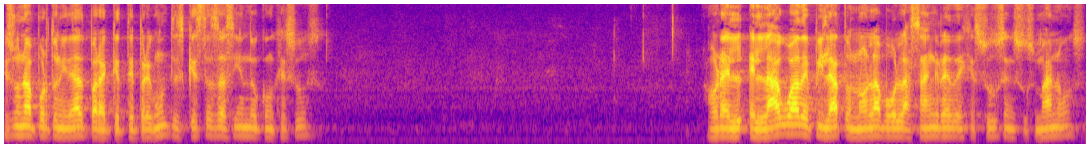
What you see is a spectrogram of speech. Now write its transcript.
es una oportunidad para que te preguntes qué estás haciendo con Jesús. Ahora, el, el, agua de Pilato no lavó la sangre de Jesús en sus manos,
